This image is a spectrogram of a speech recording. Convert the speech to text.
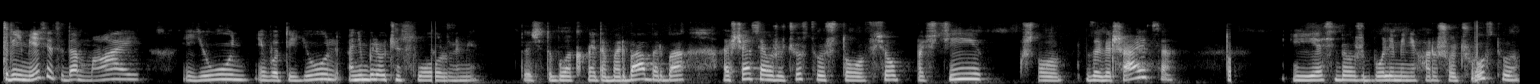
три месяца, да, май, июнь и вот июль, они были очень сложными. То есть это была какая-то борьба, борьба. А сейчас я уже чувствую, что все почти, что завершается. И я себя уже более-менее хорошо чувствую.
